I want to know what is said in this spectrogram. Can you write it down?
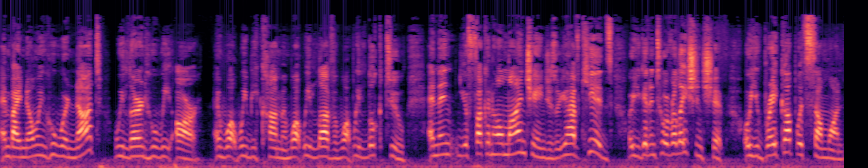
And by knowing who we're not, we learn who we are and what we become and what we love and what we look to. And then your fucking whole mind changes or you have kids or you get into a relationship or you break up with someone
